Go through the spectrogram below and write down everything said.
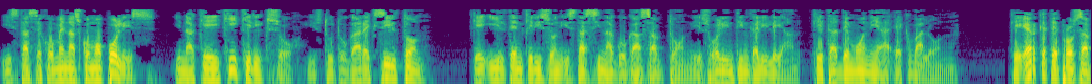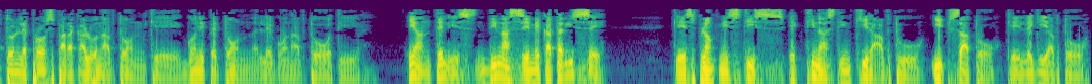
εις τας εχομένας κομοπόλης, να και εκεί κηρύξω εις τούτο γαρ εξήλτον, και ήλτεν κηρύσσον εις τας συναγωγάς αυτών εις όλην την Γαλιλαίαν, και τα δαιμόνια εκβαλών. Και έρχεται προς αυτόν λεπρός παρακαλών αυτόν, και γονιπετών λέγον αυτό ότι, εάν τέλεις δίνασε με καταρίσε, και σπλαγκνιστής εκτείνας την κύρα αυτού, ύψατο, και λέγει αυτό,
